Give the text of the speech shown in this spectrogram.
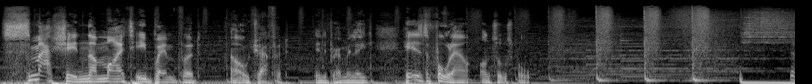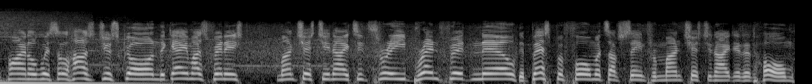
smashing the mighty Brentford at Old Trafford in the Premier League. Here's the fallout on Talksport. The final whistle has just gone. The game has finished. Manchester United 3, Brentford nil. The best performance I've seen from Manchester United at home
